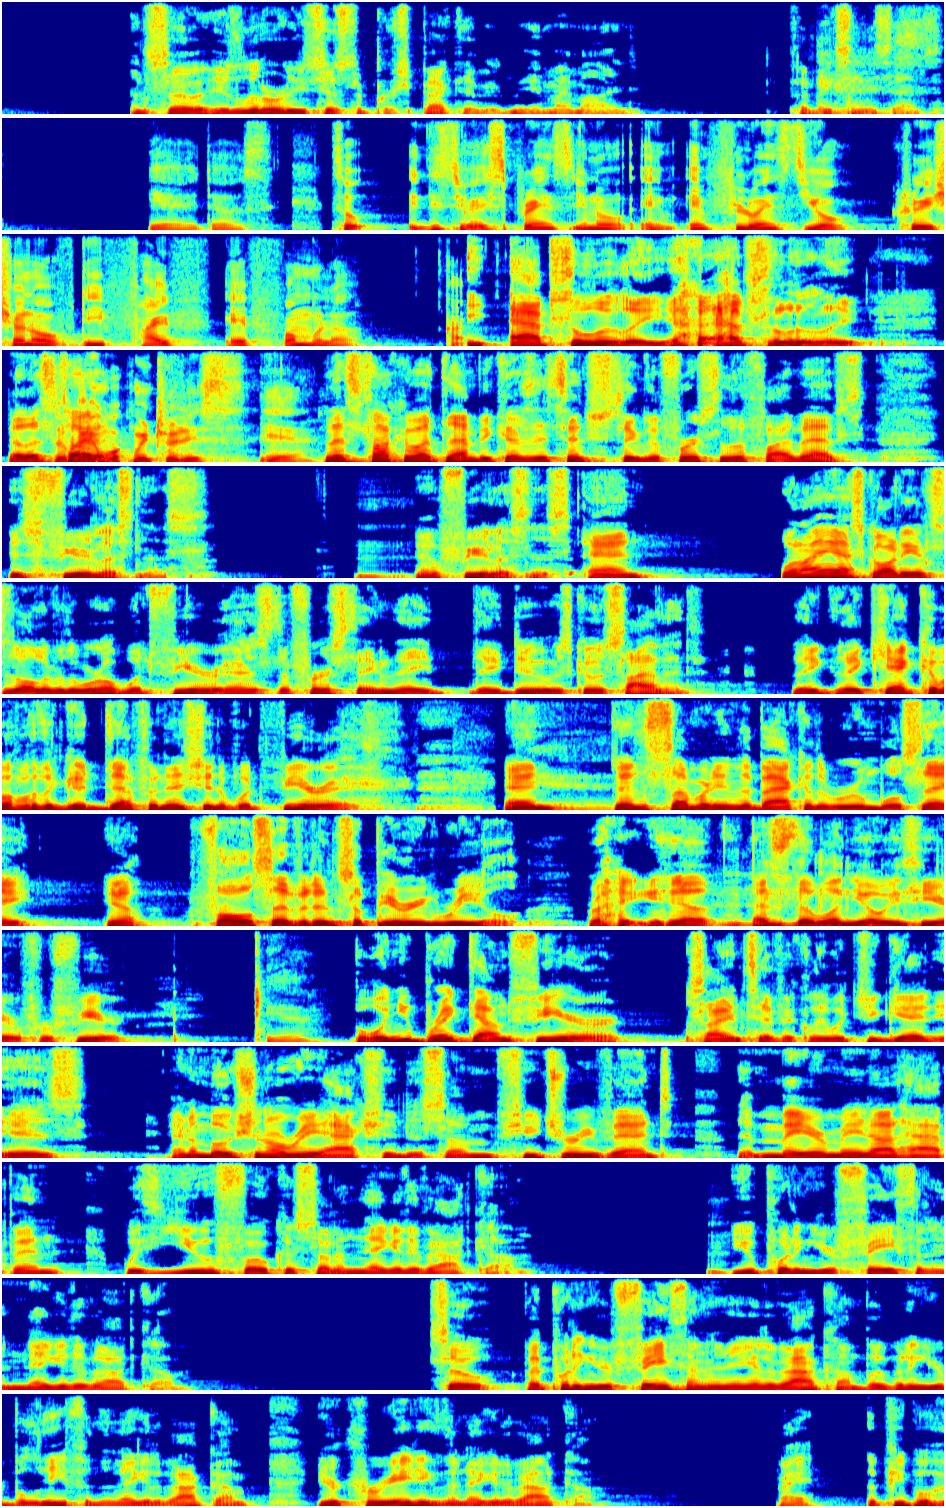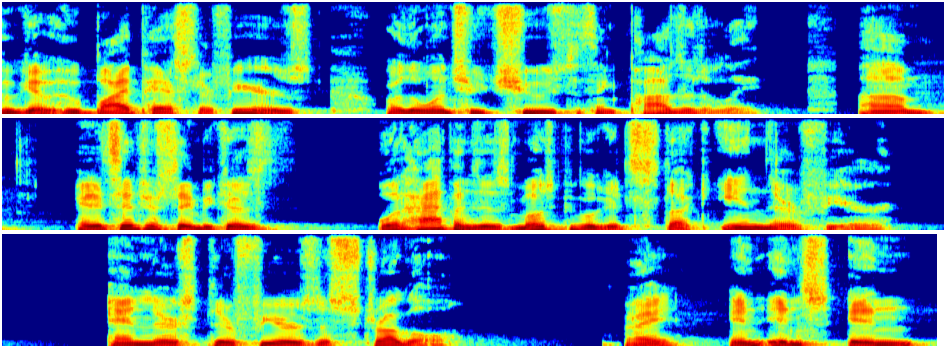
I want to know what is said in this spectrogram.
And so it literally is just a perspective in, in my mind. If that makes yes. any sense. Yeah, it does. So this your experience, you know, influenced your creation of the five F formula. Absolutely, absolutely. Now let's so talk. Can you walk me through this? Yeah. Let's talk about them because it's interesting. The first of the five Fs is fearlessness. Mm. You know, fearlessness, and when I ask audiences all over the world what fear is, the first thing they, they do is go silent. They, they can't come up with a good definition of what fear is. And yeah. then somebody in the back of the room will say, you know, false evidence appearing real, right? You know, that's the one you always hear for fear. Yeah. But when you break down fear scientifically, what you get is an emotional reaction to some future event that may or may not happen with you focused on a negative outcome. Mm-hmm. You putting your faith in a negative outcome. So, by putting your faith in the negative outcome, by putting your belief in the negative outcome, you're creating the negative outcome, right? The people who get who bypass their fears are the ones who choose to think positively. Um, mm-hmm. and it's interesting because what happens is most people get stuck in their fear, and their their fear is a struggle, right? In in in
